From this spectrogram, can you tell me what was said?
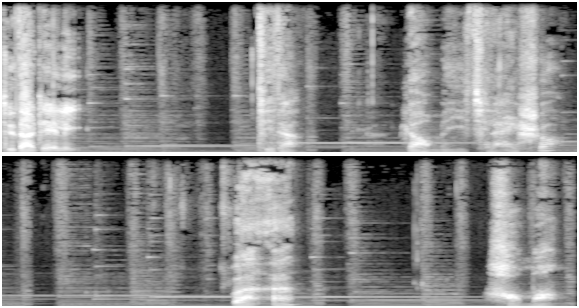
就到这里。记得，让我们一起来说晚安，好梦。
